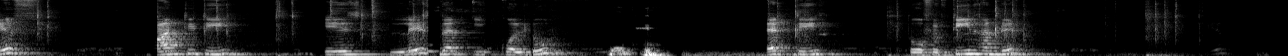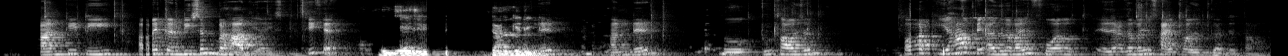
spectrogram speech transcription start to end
if quantity is less than equal to 80 तो तो फिफ्टीन हंड्रेड क्वांटिटी अब मैं कंडीशन बढ़ा दिया इसमें ठीक है जी जी। हंड्रेड तो टू थाउज़ेंड। और यहाँ पे otherwise four otherwise five thousand कर देता हूँ।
